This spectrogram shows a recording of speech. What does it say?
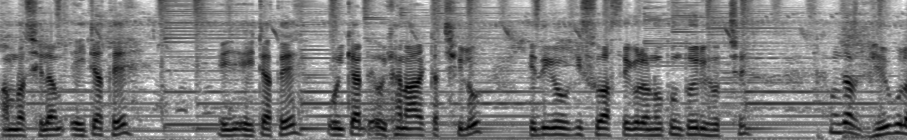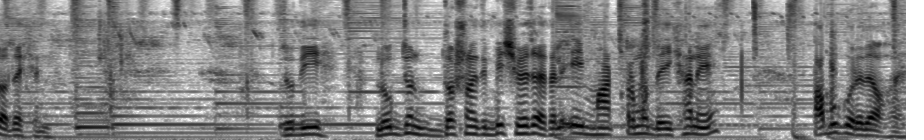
আমরা ছিলাম এইটাতে, এই এইটাতে, ওইখানে ওইখানে আরেকটা ছিল। এদিকেও কিছু আছে, এগুলো নতুন তৈরি হচ্ছে। এখন জাস্ট ভিউগুলো দেখেন। যদি লোকজন দর্শনার্থী বেশি হয়ে যায়, তাহলে এই মাঠটার মধ্যে এইখানে তাবু করে দেওয়া হয়।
